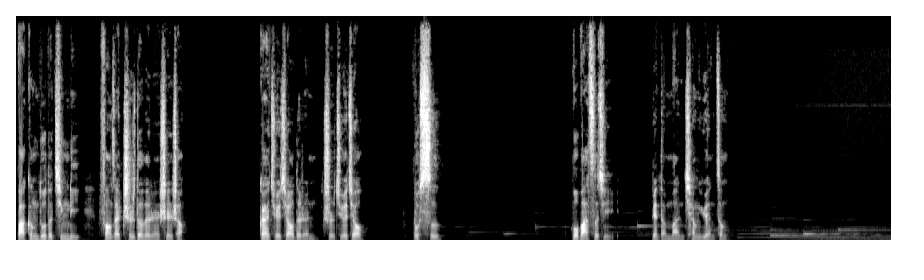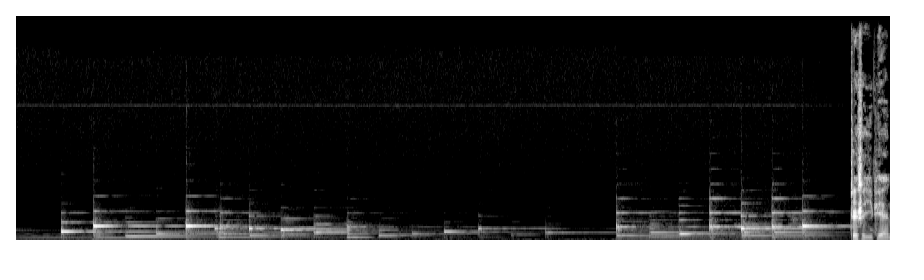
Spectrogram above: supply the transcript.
把更多的精力放在值得的人身上。该绝交的人只绝交，不撕，不把自己变得满腔怨憎。这是一篇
